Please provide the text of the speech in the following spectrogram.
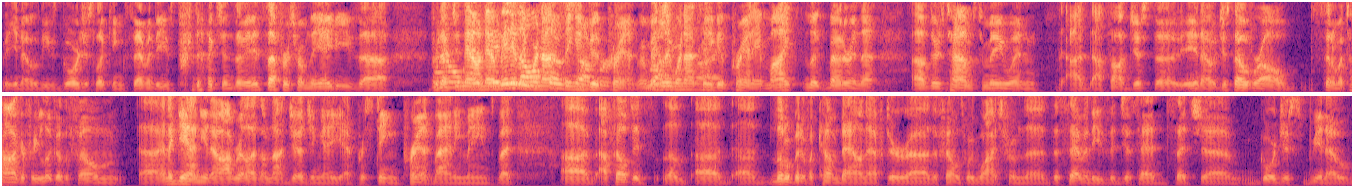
you know, these gorgeous looking '70s productions. I mean, it suffers from the '80s. Uh, Production Well, now, it- now, admittedly, we're not seeing a good print. Admittedly, right, we're not seeing a good print. It might look better in the. Uh, there's times to me when I, I thought just the you know just the overall cinematography look of the film, uh, and again, you know, I realize I'm not judging a, a pristine print by any means, but uh, I felt it's a, a, a little bit of a come down after uh, the films we watched from the, the 70s that just had such uh, gorgeous you know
